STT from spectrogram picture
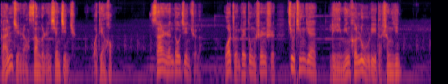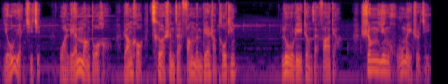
赶紧让三个人先进去，我殿后。三人都进去了，我准备动身时，就听见李明和陆丽的声音，由远及近。我连忙躲好，然后侧身在房门边上偷听。陆丽正在发嗲，声音狐媚至极，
